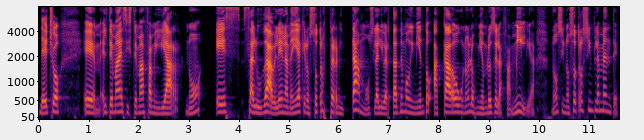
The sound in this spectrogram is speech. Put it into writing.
De hecho, eh, el tema del sistema familiar, ¿no? Es saludable en la medida que nosotros permitamos la libertad de movimiento a cada uno de los miembros de la familia, ¿no? Si nosotros simplemente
